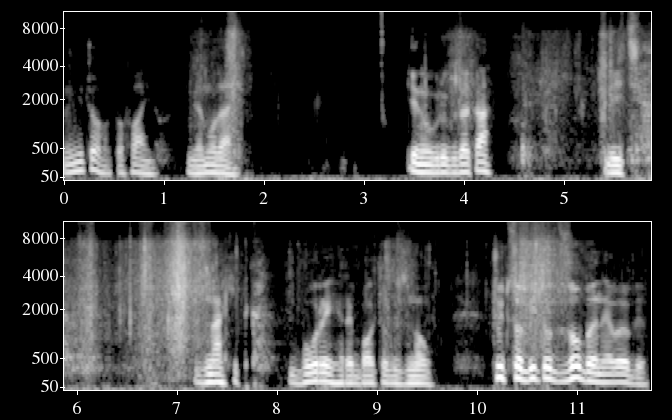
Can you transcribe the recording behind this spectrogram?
Ну нічого, то файно. Йдемо далі. Кинув рюкзака. Дивіться. Знахідка. Бурий грибочок знов. Чуть собі тут зуби не вибив.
